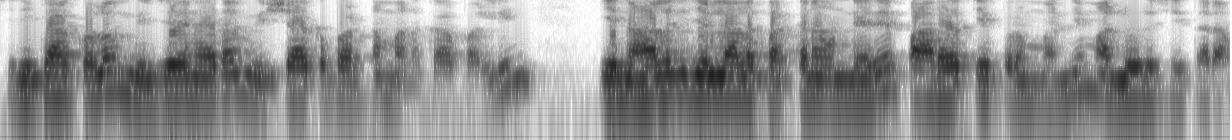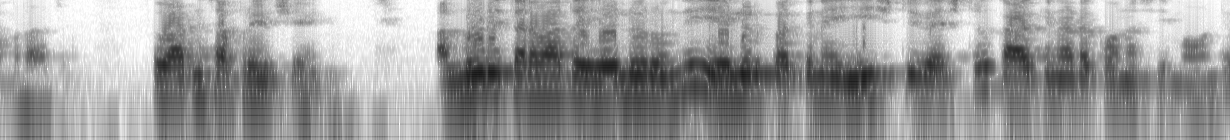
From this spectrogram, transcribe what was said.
శ్రీకాకుళం విజయనగరం విశాఖపట్నం అనకాపల్లి ఈ నాలుగు జిల్లాల పక్కన ఉండేదే పార్వతీపురం మన్యం అల్లూరి సీతారామరాజు. సో వాటిని సపరేట్ చేయండి. అల్లూరి తర్వాత ఏలూరు ఉంది. ఏలూరు పక్కన ఈస్ట్ వెస్ట్ కాకినాడ కోనసీమ ఉంటే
